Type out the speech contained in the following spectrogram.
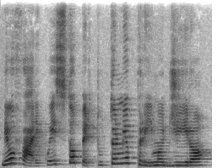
Devo fare questo per tutto il mio primo giro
